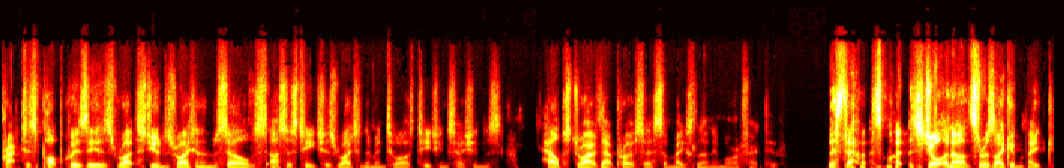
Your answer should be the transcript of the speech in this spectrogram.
practice pop quizzes, write students writing themselves, us as teachers writing them into our teaching sessions helps drive that process and makes learning more effective. That's my, as short an answer as I could make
